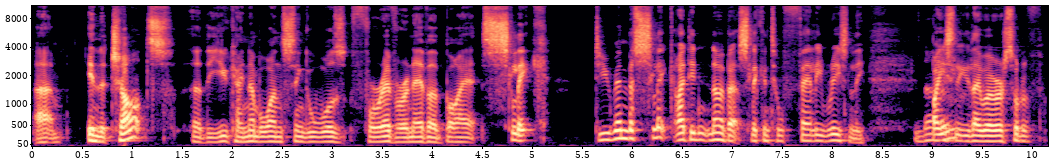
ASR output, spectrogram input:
Um, in the charts, uh, the UK number one single was "Forever and Ever" by Slik. Do you remember Slik? I didn't know about Slik until fairly recently. Basically, they were a sort of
